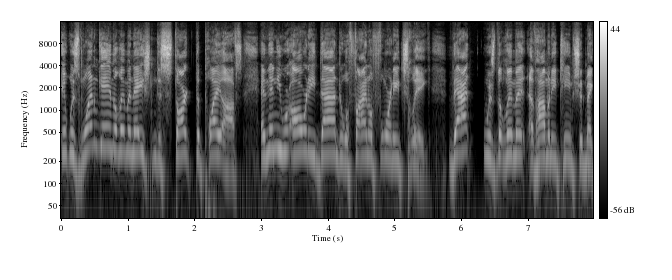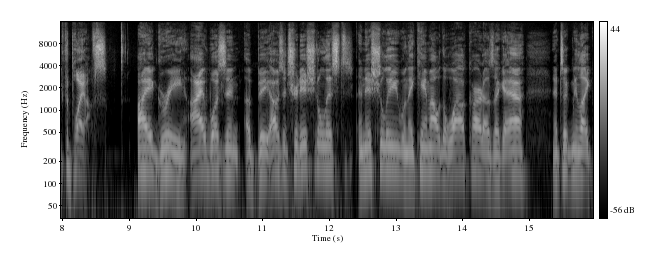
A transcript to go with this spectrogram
it was one game elimination to start the playoffs, and then you were already down to a final four in each league. That was the limit of how many teams should make the playoffs. I agree. I wasn't a big. I was a traditionalist initially when they came out with the wild card. I was like, eh. And it took me like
